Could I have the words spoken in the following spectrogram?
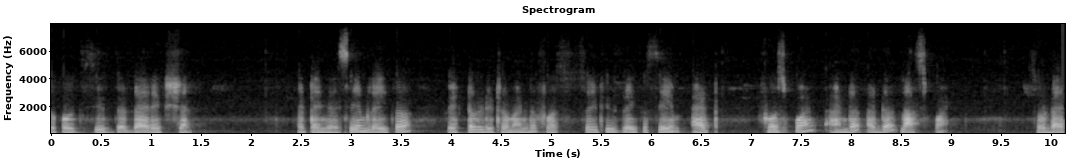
suppose this is the direction a tangent same like a vector determine the first. So it is like the same at first point and at the last point so di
